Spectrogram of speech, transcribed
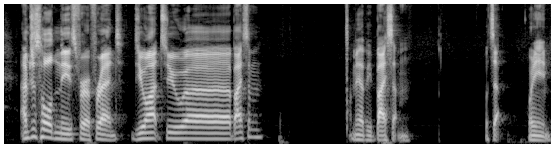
I'm just holding these for a friend. Do you want to uh, buy some? Let me help you buy something. What's up? What do you need?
